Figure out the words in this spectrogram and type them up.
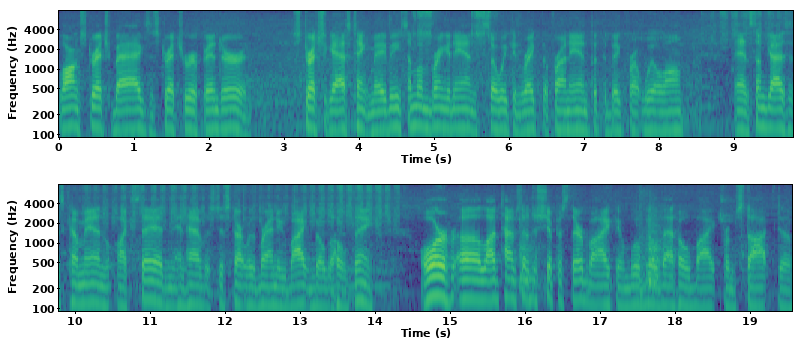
long stretch bags and stretch rear fender and stretch the gas tank maybe. Some of them bring it in so we can rake the front end, put the big front wheel on. And some guys just come in, like I said, and have us just start with a brand new bike and build the whole thing. Or uh, a lot of times they'll just ship us their bike and we'll build that whole bike from stock to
